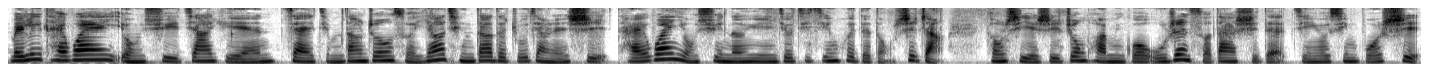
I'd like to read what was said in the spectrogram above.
美丽台湾永续家园在节目当中所邀请到的主讲人是台湾永续能源研究基金会的董事长，同时也是中华民国无任所大使的简尤新博士。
